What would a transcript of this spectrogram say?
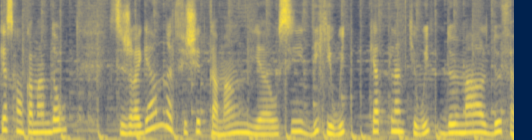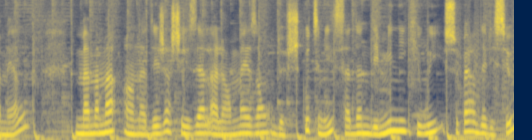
Qu'est-ce qu'on commande d'autre? Si je regarde notre fichier de commande, il y a aussi des kiwis, quatre plants de kiwis, deux mâles, deux femelles. Ma maman en a déjà chez elle à leur maison de Chicoutimi. Ça donne des mini kiwis super délicieux.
